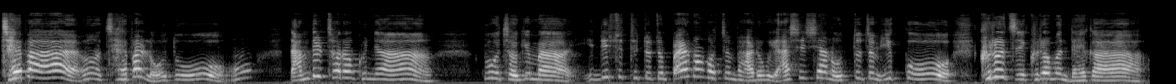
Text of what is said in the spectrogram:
제발, 어, 제발 너도, 어? 남들처럼 그냥, 뭐 저기 막 립스틱도 좀 빨간 것 좀 바르고 야시시한 옷도 좀 입고 그러지. 그러면 내가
